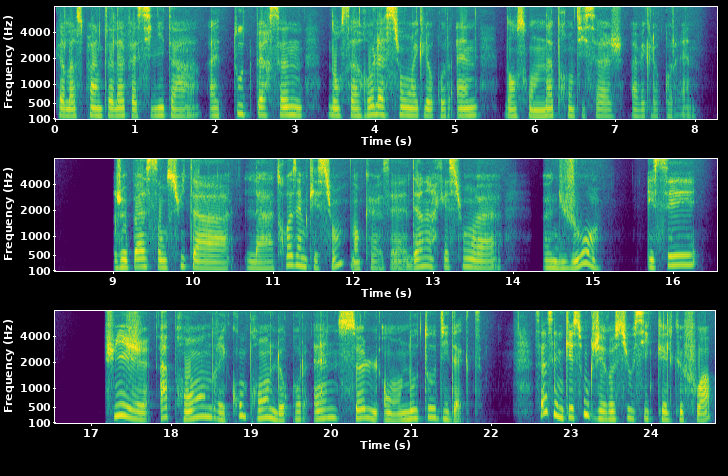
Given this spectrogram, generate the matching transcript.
qu'Allah facilite à, à, toute personne dans sa relation avec le Coran, dans son apprentissage avec le Coran. Je passe ensuite à la troisième question, donc euh, c'est la dernière question euh, euh, du jour, et c'est puis-je apprendre et comprendre le Coran seul en autodidacte? Ça, c'est une question que j'ai reçue aussi quelques fois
